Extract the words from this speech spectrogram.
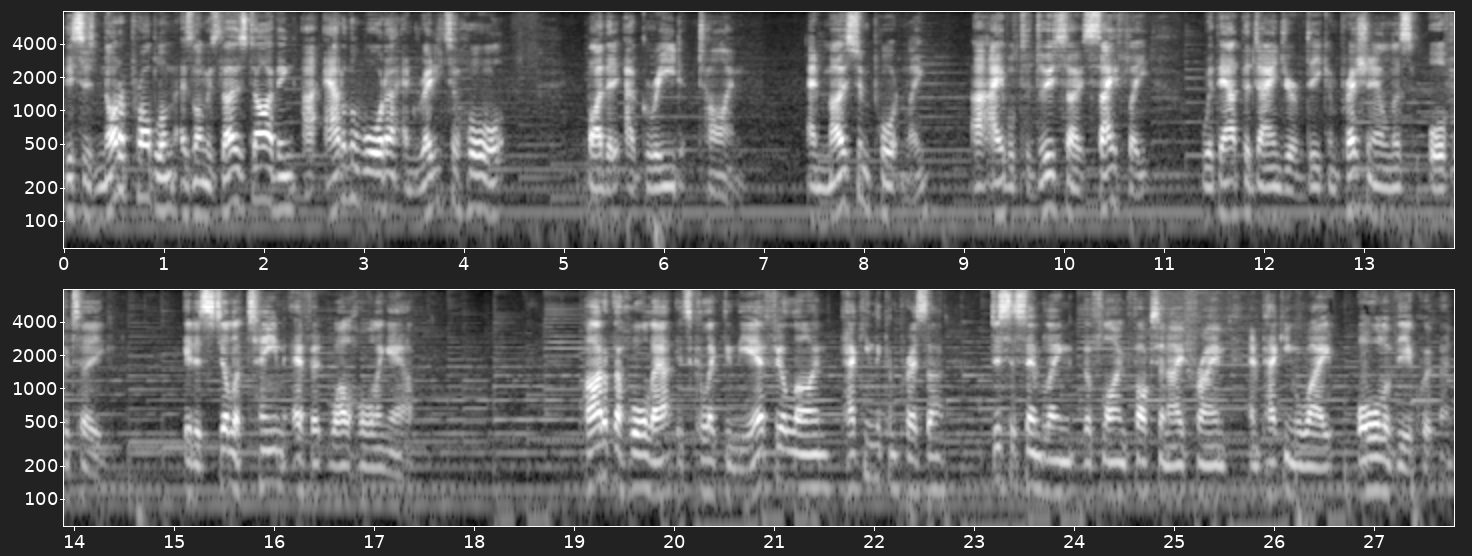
This is not a problem as long as those diving are out of the water and ready to haul by the agreed time, and most importantly, are able to do so safely without the danger of decompression illness or fatigue. It is still a team effort while hauling out. Part of the haul out is collecting the airfill line, packing the compressor, disassembling the Flying Fox and A-frame and packing away all of the equipment.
